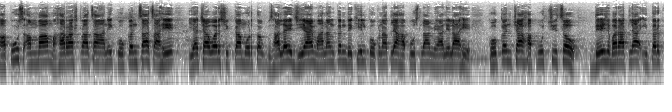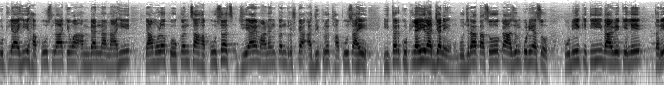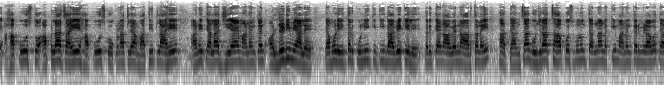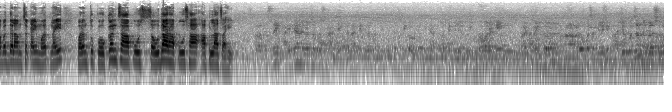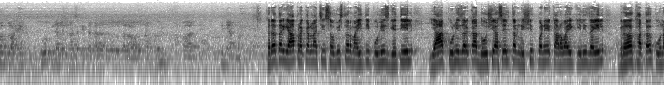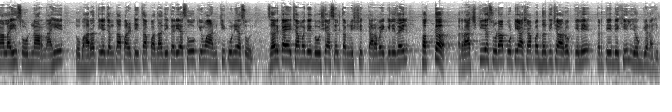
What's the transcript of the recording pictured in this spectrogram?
हापूस आंबा महाराष्ट्राचा आणि कोकणचाच आहे. याच्यावर शिक्कामोर्तब झालंय. जी आय मानांकन देखील कोकणातल्या हापूसला मिळालेलं आहे. कोकणच्या हापूसची चव देशभरातल्या इतर कुठल्याही हापूसला किंवा आंब्यांना नाही. त्यामुळं कोकणचा हापूसच जी आय मानांकनदृष्ट्या अधिकृत हापूस आहे. इतर कुठल्याही राज्याने गुजरात असो का अजून कोणी असो कुणी कितीही दावे केले तरी हापूस तो आपलाच आहे हापूस कोकणातल्या मातीतला आहे आणि त्याला जी आय मानांकन ऑलरेडी मिळालं आहे त्यामुळे इतर कुणी किती दावे केले तरी त्या दाव्यांना अर्थ नाही. हां त्यांचा गुजरातचा हापूस म्हणून त्यांना नक्की मानांकन मिळावं त्याबद्दल आमचं काही मत नाही. परंतु कोकणचा हापूस चौदार हापूस हा आपलाच आहे अ, दुसरा एक अहिल्यानगरचा प्रश्न आहे कला केंद्र बंदीची दत्तिका होती तिने आत्महत्या केली रोहित पवारांनी अ, ट्विट करून अ, आरोप असा केला की भाजपचा नगरसेवक जो आहे तो तिला लग्नासाठी तगादा धरत होता लावत होता म्हणून अ, ति- तिने आत्महत्या केली खरं तर या प्रकरणाची सविस्तर माहिती पोलीस घेतील. यात कोणी जर का दोषी असेल तर निश्चितपणे कारवाई केली जाईल. ग्रह खातं कोणालाही सोडणार नाही. तो भारतीय जनता पार्टीचा पदाधिकारी असो किंवा आणखी कोणी असो जर का याच्यामध्ये दोषी असेल तर निश्चित कारवाई केली जाईल. फक्त राजकीय सुडापोटी अशा पद्धतीचे आरोप केले तर ते देखील योग्य नाहीत.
